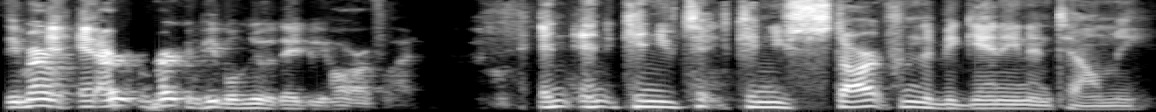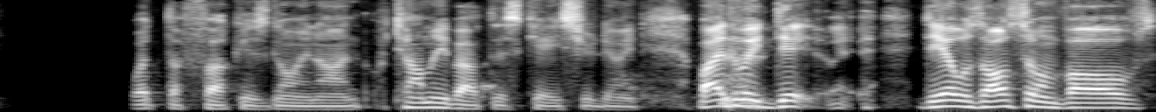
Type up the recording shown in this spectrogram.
The American and, American people knew they'd be horrified. And and can you t- can you start from the beginning and tell me what the fuck is going on? Tell me about this case you're doing. By the way, Dale was also involved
